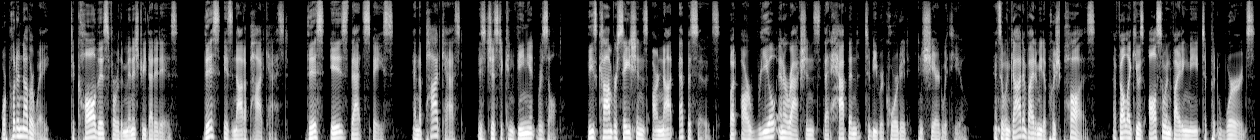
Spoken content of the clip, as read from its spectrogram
Or put another way, to call this for the ministry that it is. This is not a podcast. This is that space, and the podcast is just a convenient result. These conversations are not episodes, but are real interactions that happened to be recorded and shared with you. And so when God invited me to push pause, I felt like He was also inviting me to put words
